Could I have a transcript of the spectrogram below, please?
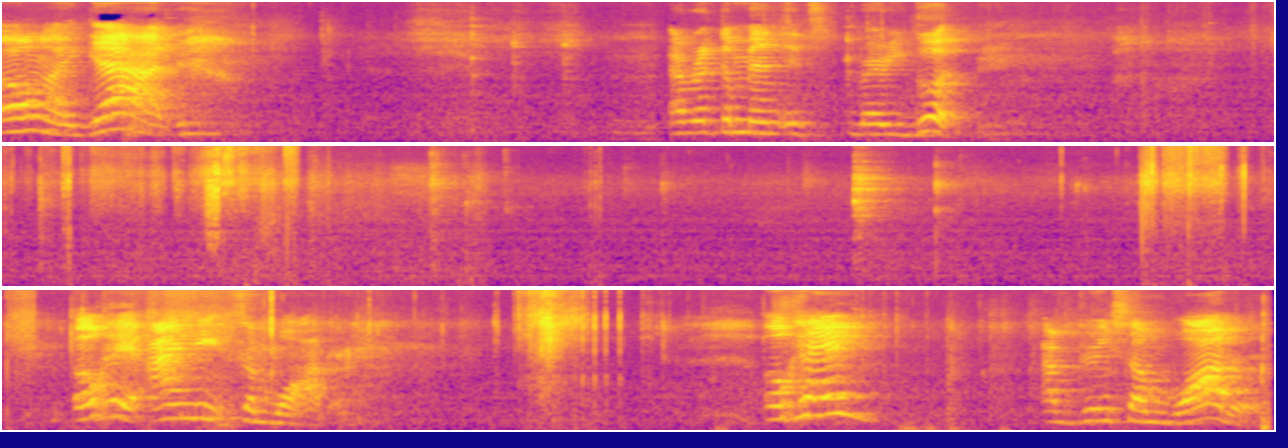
Oh my god. I recommend it's very good. Okay, I need some water. Okay, I've drank some water.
